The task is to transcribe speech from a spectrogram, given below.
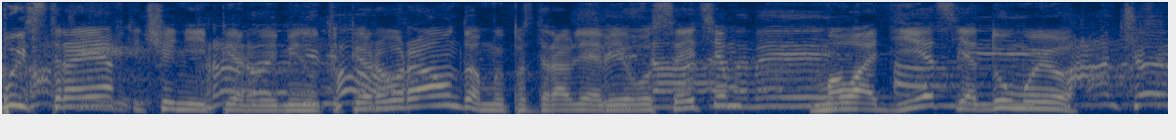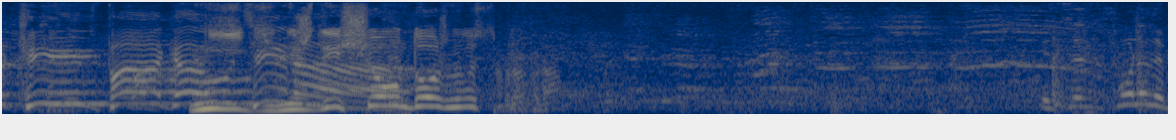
Быстрая в течение первой минуты первого раунда. Мы поздравляем его с этим. Молодец. Я думаю, не единожды еще он должен выступить. It's, it's one of the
